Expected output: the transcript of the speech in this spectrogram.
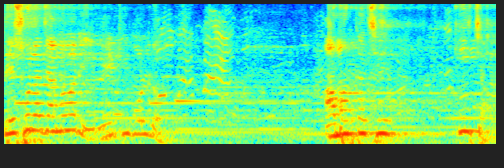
তেসরা জানুয়ারি মেয়েটি বলল, আমার কাছে কি চাও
